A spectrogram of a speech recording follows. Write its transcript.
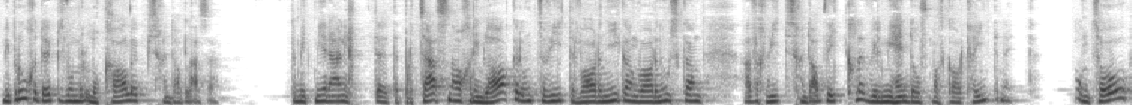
wir brauchen etwas, wo wir lokal etwas ablesen können. Damit wir eigentlich den, den, Prozess nachher im Lager und so weiter, Wareneingang, Warenausgang, einfach weiter abwickeln können, weil wir haben oftmals gar kein Internet. Und so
